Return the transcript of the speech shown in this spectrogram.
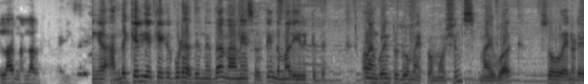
எல்லாரும் நல்லா இருக்கட்டும். வேண்டிக்கிறேன் நீங்கள் அந்த கேள்வியை கேட்கக்கூடாதுன்னு தான் நானே சொல்லிட்டு இந்த மாதிரி இருக்குது. I'm going to do my promotions my work so என்னுடைய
